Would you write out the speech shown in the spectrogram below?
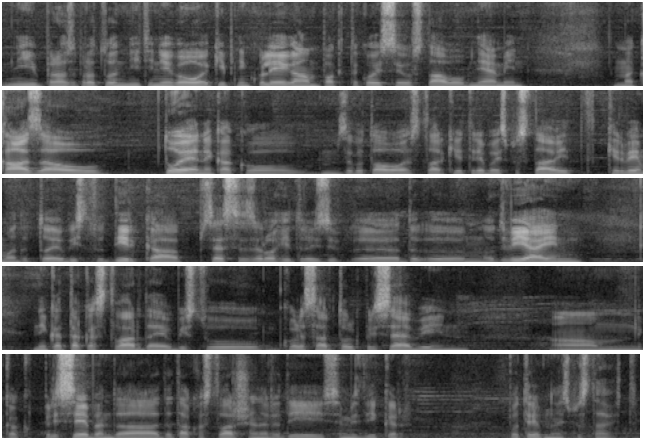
ni pravzaprav to niti njegov ekipni kolega, ampak takoj se je ustavil ob njem in nakazal. To je nekako zagotovo stvar, ki jo treba izpostaviti, ker vemo, da to je v bistvu dirka, vse se zelo hitro iz, eh, odvija in neka taka stvar, da je v bistvu kolesar toliko pri sebi in um, nekako priseben, da, da tako stvar še naredi, se mi zdi kar potrebno izpostaviti.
